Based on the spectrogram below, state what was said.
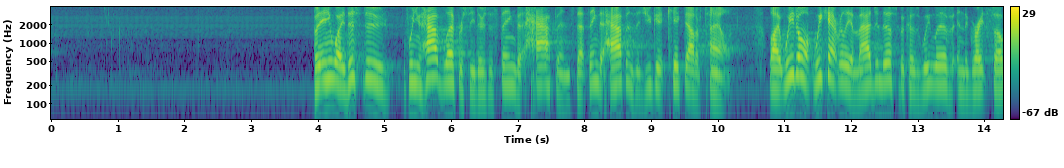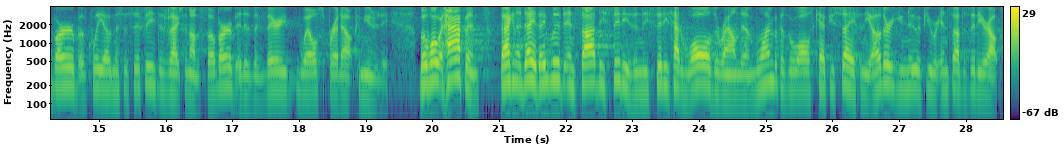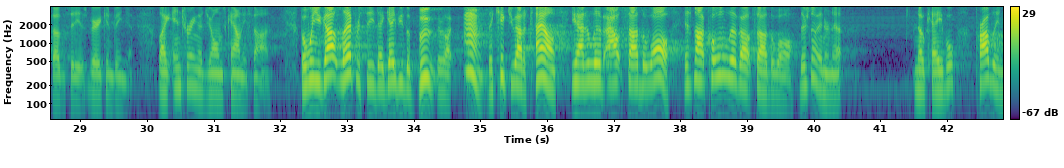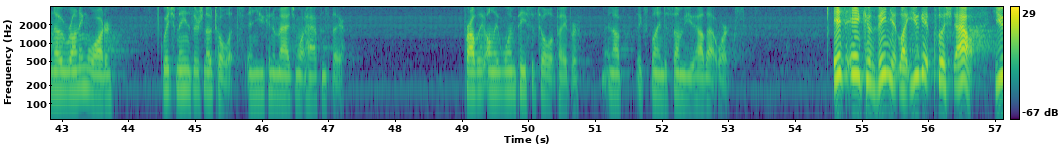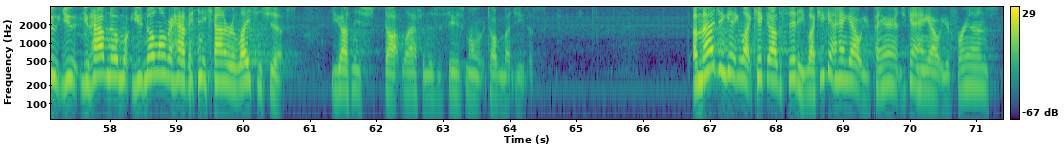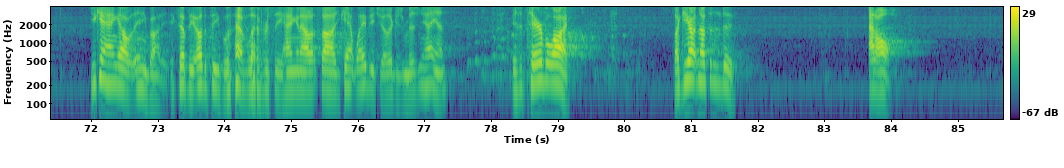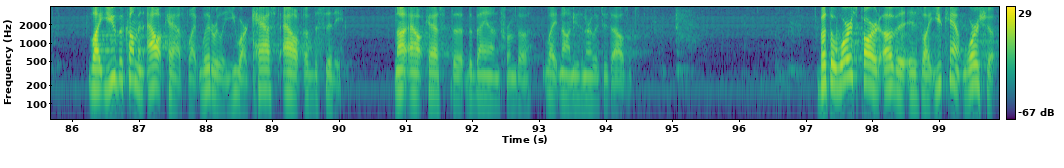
But anyway, this dude, when you have leprosy, there's this thing that happens. That thing that happens is you get kicked out of town. Like we don't, we can't really imagine this because we live in the great suburb of Clio, Mississippi. This is actually not a suburb; it is a very well spread out community. But what would happen back in the day? They lived inside these cities, and these cities had walls around them. One because the walls kept you safe, and the other you knew if you were inside the city or outside the city. It's very convenient, like entering a Jones County sign. But when you got leprosy, they gave you the boot. They're like, mm, they kicked you out of town. You had to live outside the wall. It's not cool to live outside the wall. There's no internet no cable, probably no running water, which means there's no toilets. And you can imagine what happens there. Probably only one piece of toilet paper. And I've explained to some of you how that works. It's inconvenient. Like you get pushed out. You, you, you, have no more, you no longer have any kind of relationships. You guys need to stop laughing. This is a serious moment. We're talking about Jesus. Imagine getting like kicked out of the city. Like you can't hang out with your parents, you can't hang out with your friends, you can't hang out with anybody except the other people who have leprosy hanging out outside. You can't wave at each other because you're missing your hand. It's a terrible life. Like you got nothing to do at all. Like you become an outcast, like literally, you are cast out of the city. Not OutKast the, the band from the late 90s and early 2000s. But the worst part of it is like you can't worship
